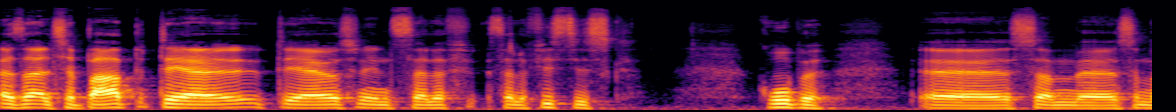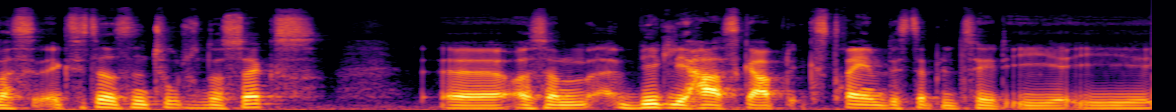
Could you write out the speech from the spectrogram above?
Altså Al-Shabaab, det er, det er jo sådan en salaf, salafistisk gruppe, øh, som, øh, som har eksisteret siden 2006, øh, og som virkelig har skabt ekstrem destabilitet i, i,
